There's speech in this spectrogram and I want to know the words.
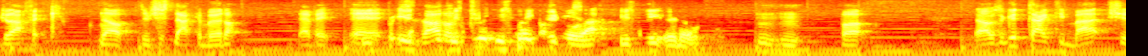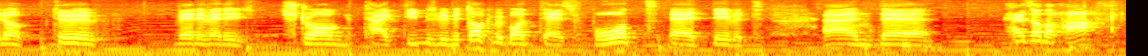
graphic. No, it was just Nakamura. Maybe. Uh, He was, he Cesaro- was, he was playing Uno. That, he was playing Uno. hmm But that was a good tag team match. You know, two very very strong tag teams. We were talking about Montez Ford, uh, David, and uh, his other half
